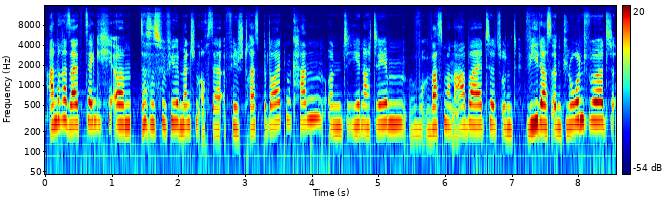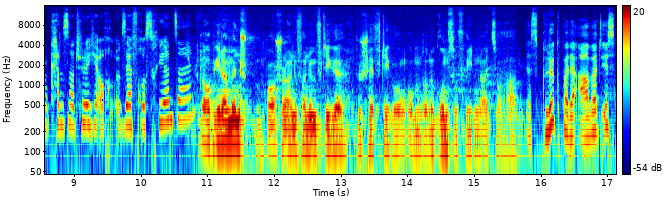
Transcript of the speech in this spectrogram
Andererseits denke ich, ähm, dass es für viele Menschen auch sehr viel Stress bedeuten kann und je nachdem, was man arbeitet und wie das entlohnt wird, kann es natürlich auch sehr frustrierend sein. Ich glaube, jeder Mensch braucht schon eine vernünftige Beschäftigung, um so eine Grundzufriedenheit zu haben. Das Glück bei der Arbeit ist,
